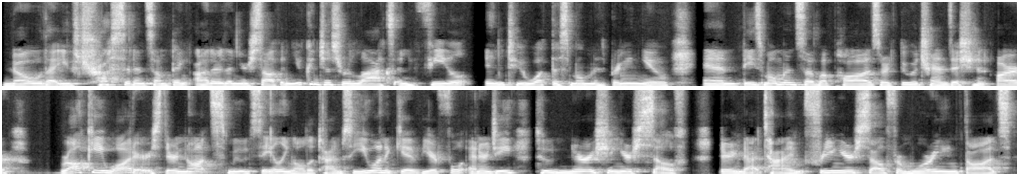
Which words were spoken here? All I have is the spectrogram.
know that you've trusted in something other than yourself and you can just relax and feel into what this moment is bringing you. And these moments of a pause or through a transition are rocky waters. They're not smooth sailing all the time. So you want to give your full energy to nourishing yourself during that time, freeing yourself from worrying thoughts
